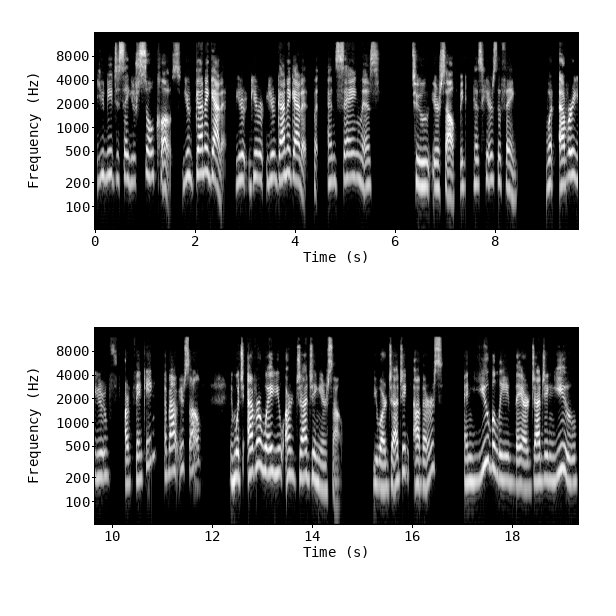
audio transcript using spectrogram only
You need to say you're so close. You're going to get it. You're, you're, you're going to get it. But, and saying this to yourself, because here's the thing whatever you are thinking about yourself, in whichever way you are judging yourself, you are judging others and you believe they are judging you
